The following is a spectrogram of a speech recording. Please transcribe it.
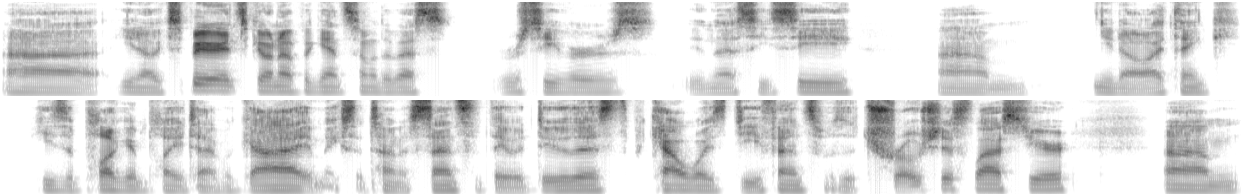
uh, you know, experience going up against some of the best receivers in the SEC. Um, you know, I think he's a plug and play type of guy. It makes a ton of sense that they would do this. The Cowboys defense was atrocious last year, um,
